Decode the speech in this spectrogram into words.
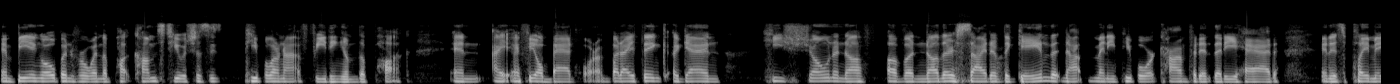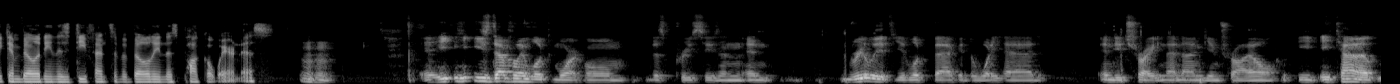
and being open for when the puck comes to you. It's just these people are not feeding him the puck and I, I feel bad for him. But I think again, he's shown enough of another side of the game that not many people were confident that he had in his playmaking ability and his defensive ability and his puck awareness. Mm-hmm. He, he's definitely looked more at home this preseason. And really, if you look back into what he had in Detroit in that nine game trial, he, he kind of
